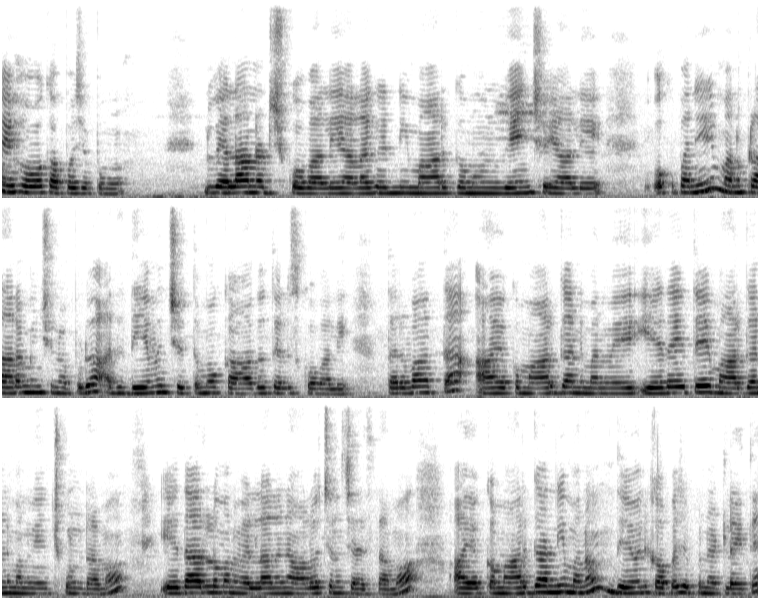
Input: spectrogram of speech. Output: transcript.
ఏహోవాకు అప్పచెప్పము నువ్వు ఎలా నడుచుకోవాలి? అలాగే నీ మార్గము నువ్వేం చేయాలి? ఒక పని మనం ప్రారంభించినప్పుడు అది దేవుని చిత్తమో కాదో తెలుసుకోవాలి. తర్వాత ఆ యొక్క మార్గాన్ని మనం ఏదైతే మార్గాన్ని మనం ఎంచుకుంటామో ఏ దారిలో మనం వెళ్ళాలని ఆలోచన చేస్తామో ఆ యొక్క మార్గాన్ని మనం దేవునికి అప్పచెప్పినట్లయితే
